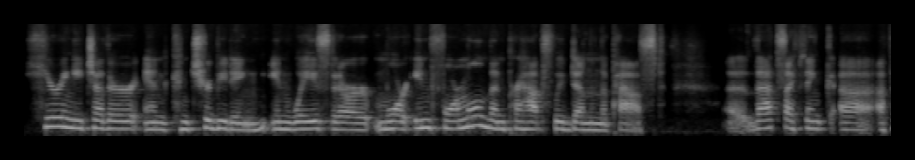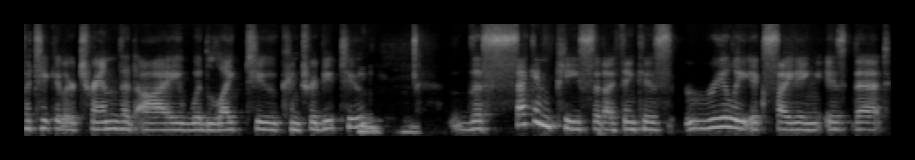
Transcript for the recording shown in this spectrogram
hearing each other and contributing in ways that are more informal than perhaps we've done in the past. Uh, that's, I think, uh, a particular trend that I would like to contribute to. Mm-hmm. The second piece that I think is really exciting is that,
